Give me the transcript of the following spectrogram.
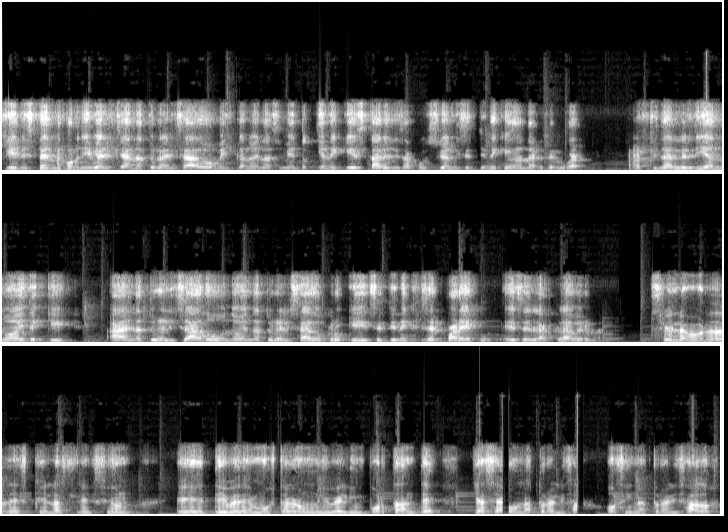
quien esté en mejor nivel, sea naturalizado, mexicano de nacimiento, tiene que estar en esa posición y se tiene que ganar ese lugar. Al final del día no hay de que, ah, naturalizado o no es naturalizado. Creo que se tiene que ser parejo. Esa es la clave, hermano. Sí, la verdad es que la selección eh, debe demostrar un nivel importante, ya sea con naturalizados o sin naturalizados.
